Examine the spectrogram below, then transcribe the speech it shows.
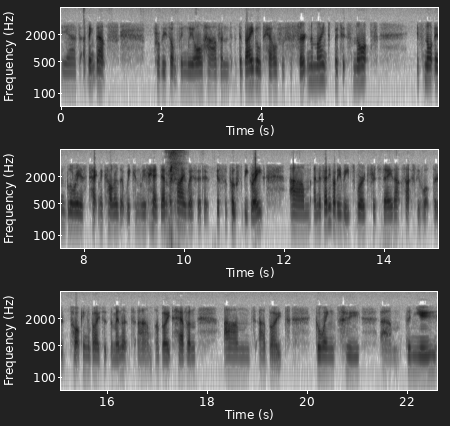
Yeah, I think that's probably something we all have, and the Bible tells us a certain amount, but it's not. It's not in glorious technicolor that we can really identify with it. It's just supposed to be great. Um, and if anybody reads Word for Today, that's actually what they're talking about at the minute um, about heaven and about going to um, the new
